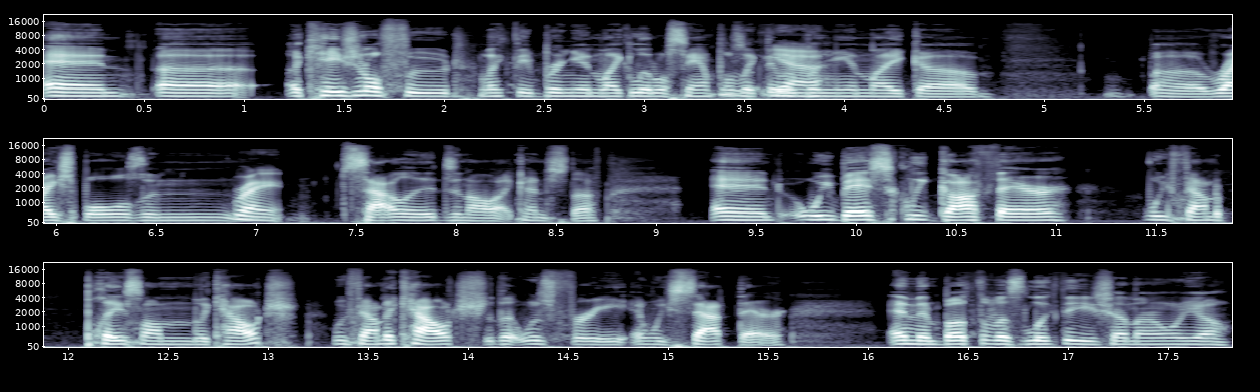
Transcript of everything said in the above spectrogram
and uh, occasional food. Like they bring in like little samples. Like they Yeah. would bring in like uh, uh, rice bowls and Right. salads and all that kind of stuff. And we basically got there. We found a place on the couch. We found a couch that was free, and we sat there. And then both of us looked at each other and we go,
